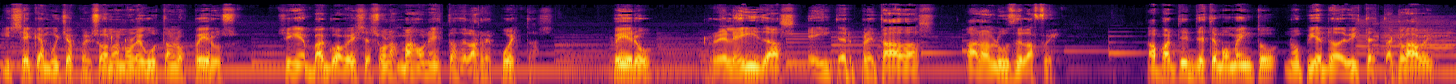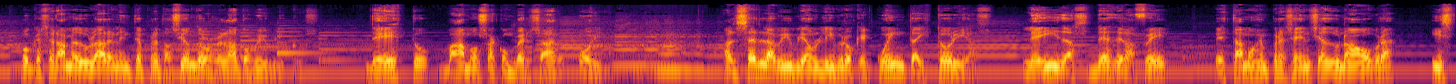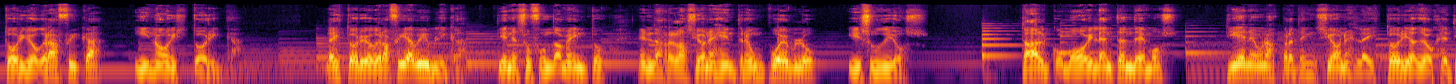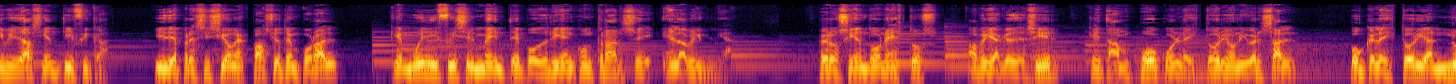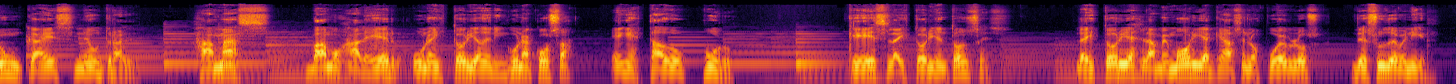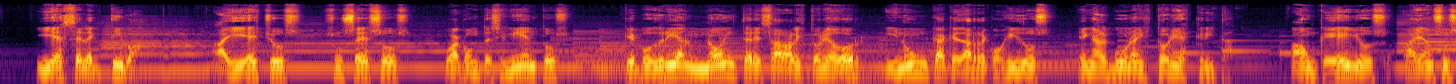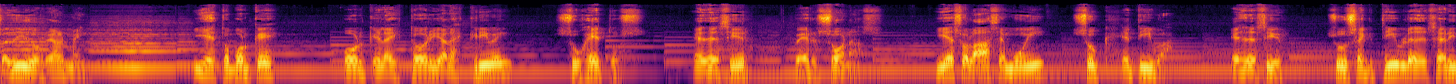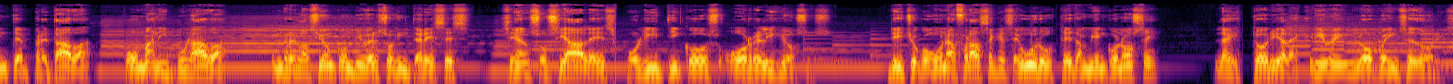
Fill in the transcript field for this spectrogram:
y sé que a muchas personas no le gustan los peros, sin embargo a veces son las más honestas de las respuestas, pero releídas e interpretadas a la luz de la fe. A partir de este momento, no pierda de vista esta clave, porque será medular en la interpretación de los relatos bíblicos. De esto vamos a conversar hoy. Al ser la Biblia un libro que cuenta historias leídas desde la fe, estamos en presencia de una obra historiográfica y no histórica. La historiografía bíblica tiene su fundamento en las relaciones entre un pueblo y su Dios. Tal como hoy la entendemos, tiene unas pretensiones la historia de objetividad científica y de precisión espacio-temporal que muy difícilmente podría encontrarse en la Biblia. Pero siendo honestos, habría que decir que tampoco en la historia universal, porque la historia nunca es neutral. Jamás vamos a leer una historia de ninguna cosa en estado puro. ¿Qué es la historia entonces? La historia es la memoria que hacen los pueblos de su devenir y es selectiva. Hay hechos, sucesos, o acontecimientos que podrían no interesar al historiador y nunca quedar recogidos en alguna historia escrita, aunque ellos hayan sucedido realmente. ¿Y esto por qué? Porque la historia la escriben sujetos, es decir, personas, y eso la hace muy subjetiva, es decir, susceptible de ser interpretada o manipulada en relación con diversos intereses sean sociales, políticos o religiosos. Dicho con una frase que seguro usted también conoce, la historia la escriben los vencedores.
